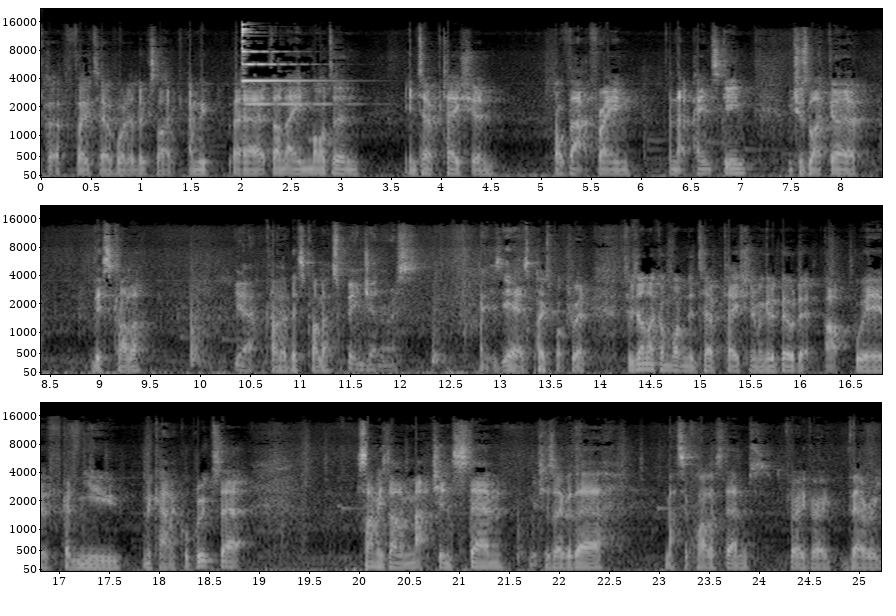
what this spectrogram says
put a photo of what it looks like, and we've uh, done a modern interpretation of that frame and that paint scheme, which was like a this color, Yeah. color, this color. It's being generous. It's, yeah, it's post box red. So we've done like a modern interpretation, and we're going to build it up with a new mechanical group set. Sammy's done a matching stem, which is over there. Massive pile of stems. Very, very, very,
